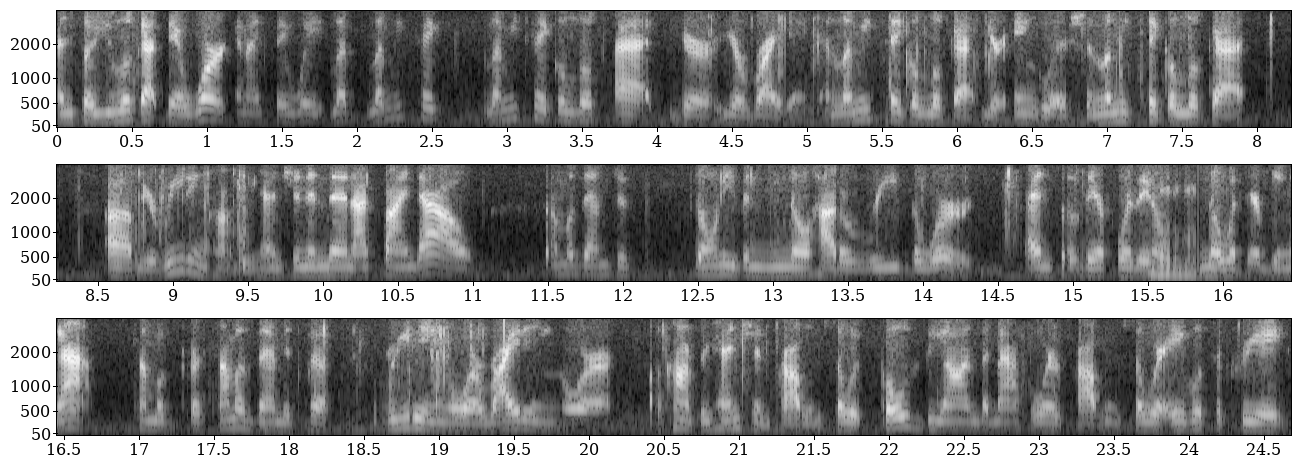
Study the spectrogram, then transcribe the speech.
And so you look at their work and I say, wait, let, let me take let me take a look at your, your writing and let me take a look at your English and let me take a look at um, your reading comprehension. And then I find out some of them just don't even know how to read the words, and so therefore they don't mm-hmm. know what they're being asked. Some of for some of them it's a reading or writing or a comprehension problem. So it goes beyond the math word problem. So we're able to create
